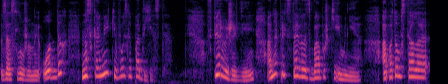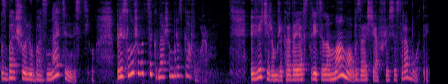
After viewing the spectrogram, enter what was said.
заслуженный отдых на скамейке возле подъезда. В первый же день она представилась бабушке и мне, а потом стала с большой любознательностью прислушиваться к нашим разговорам. Вечером же, когда я встретила маму, возвращавшуюся с работы,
